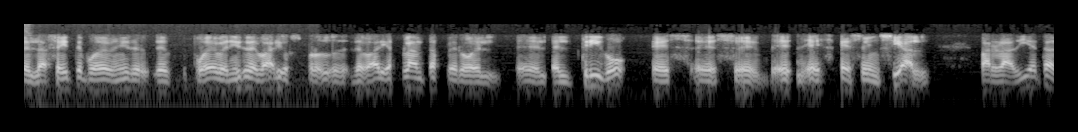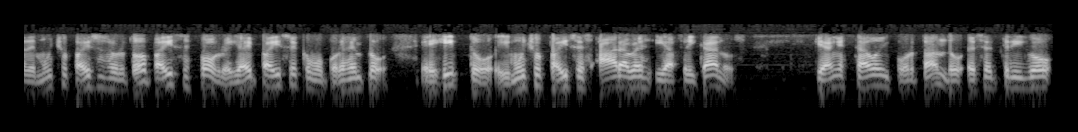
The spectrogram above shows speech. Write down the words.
el, aceite puede venir de, puede venir de varios de varias plantas, pero el, el, trigo es, es, eh, es, esencial para la dieta de muchos países, sobre todo países pobres. Y hay países como, por ejemplo, Egipto y muchos países árabes y africanos que han estado importando ese trigo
